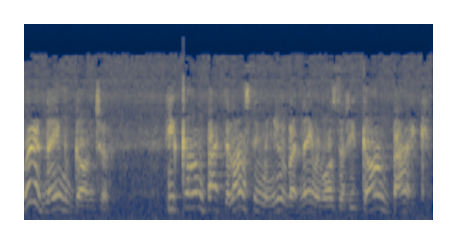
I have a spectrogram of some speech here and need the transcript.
Where had Naaman gone to? He'd gone back. The last thing we knew about Naaman was that he'd gone back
